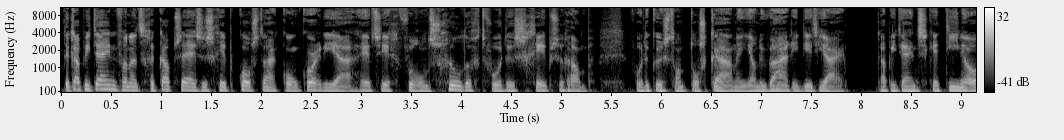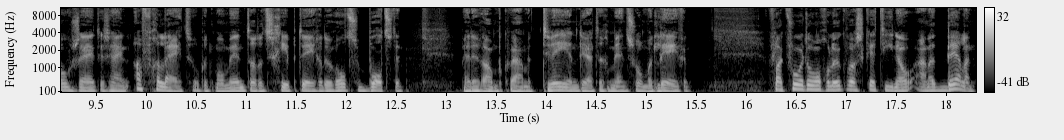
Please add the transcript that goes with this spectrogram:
De kapitein van het gekapseizen schip Costa Concordia heeft zich verontschuldigd voor de scheepsramp voor de kust van Toscane in januari dit jaar. Kapitein Schettino zei te zijn afgeleid op het moment dat het schip tegen de rotsen botste. Bij de ramp kwamen 32 mensen om het leven. Vlak voor het ongeluk was Schettino aan het bellen.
